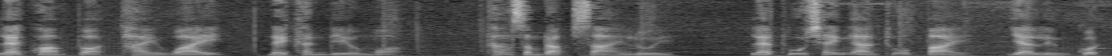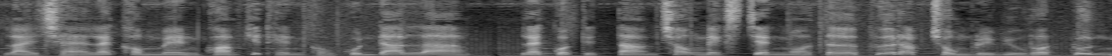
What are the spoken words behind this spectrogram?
และความปลอดภัยไว้ในคันเดียวเหมาะ ทั้งสำหรับสายลุย และผู้ใช้งานทั่วไป อย่าลืมกดไลค์แชร์และคอมเมนต์ความคิดเห็นของคุณด้านล่าง และกดติดตามช่อง Next Gen Motor เพื่อรับชมรีวิวรถรุ่นใ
